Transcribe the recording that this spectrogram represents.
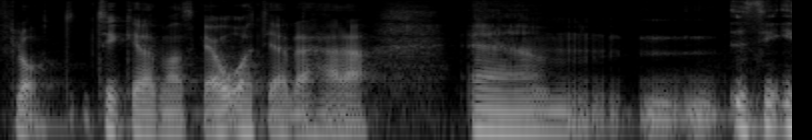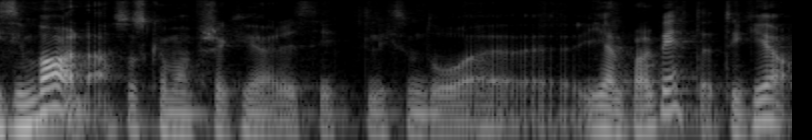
förlåt, tycker att man ska åtgärda det här um, i, sin, i sin vardag så ska man försöka göra det i sitt liksom då, eh, hjälparbete, tycker jag.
